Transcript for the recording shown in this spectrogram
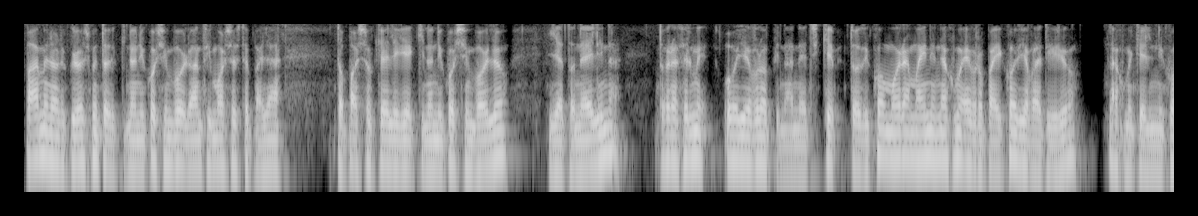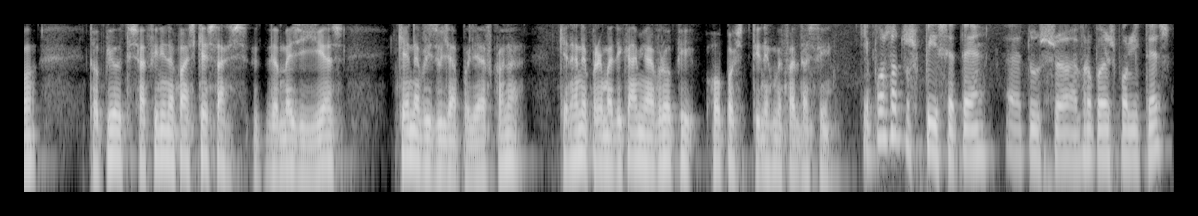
πάμε να ολοκληρώσουμε το κοινωνικό συμβόλαιο. Αν θυμόσαστε παλιά, το Πασόκ έλεγε κοινωνικό συμβόλαιο για τον Έλληνα. Τώρα θέλουμε όλη η Ευρώπη να είναι έτσι. Και το δικό μου όραμα είναι να έχουμε ευρωπαϊκό διαβατήριο, να έχουμε και ελληνικό, το οποίο της αφήνει να πας και στα δομές υγείας και να βρεις δουλειά πολύ εύκολα και να είναι πραγματικά μια Ευρώπη όπως την έχουμε φανταστεί. Και πώς θα τους πείσετε ε, τους Ευρωπαίους πολίτες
